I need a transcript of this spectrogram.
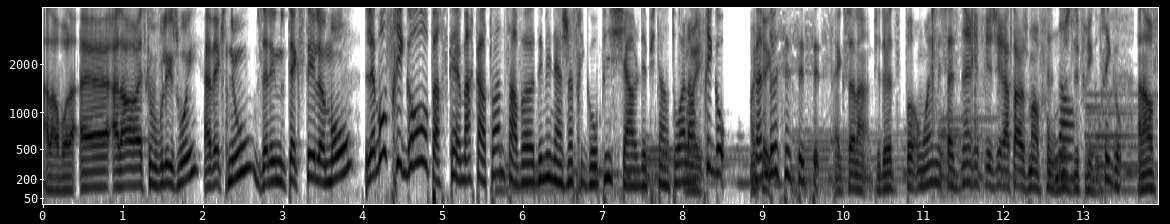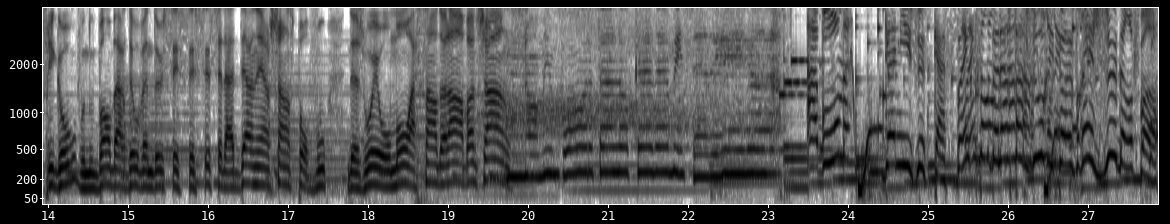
Alors voilà. Euh, alors, est-ce que vous voulez jouer avec nous? Vous allez nous texter le mot? Le mot frigo, parce que Marc-Antoine s'en va déménager un frigo, puis il chiale depuis tantôt. Alors, Oui. frigo. OK. 22666. Excellent. Puis là, dites pas, ouais, mais ça se dit un réfrigérateur, je m'en fous. Moi, Non, je dis frigo. frigo. Alors, frigo, vous nous bombardez au 22666. C'est la dernière chance pour vous de jouer au mot à 100 Bonne chance. No me importa lo que de mí se diga. À Boom, gagner jusqu'à 500 dollars par jour est un vrai jeu d'enfant.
